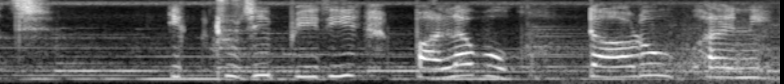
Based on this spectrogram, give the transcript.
আছি। একটু যে পেরিয়ে পালাবো তারও উপায় নেই।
